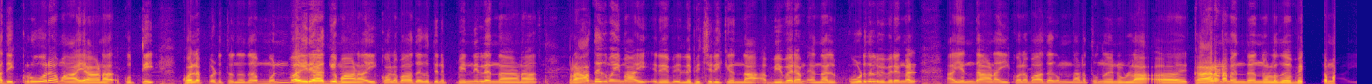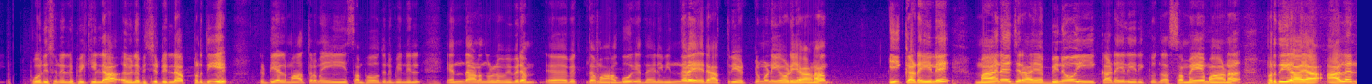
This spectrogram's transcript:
അതിക്രൂരമായാണ് കുത്തി കൊലപ്പെടുത്തുന്നത്. മുൻ വൈരാഗ്യമാണ് ഈ കൊലപാതകത്തിന് പിന്നിലെന്നാണ് പ്രാഥമികമായി ലഭിച്ചിരിക്കുന്ന വിവരം. എന്നാൽ കൂടുതൽ വിവരങ്ങൾ എന്താണ് ഈ കൊലപാതകം നടത്തുന്നതിനുള്ള കാരണമെന്തെന്നുള്ളത് പോലീസിന് ലഭിക്കില്ല ലഭിച്ചിട്ടില്ല. പ്രതിയെ കിട്ടിയാൽ മാത്രമേ ഈ സംഭവത്തിന് പിന്നിൽ എന്താണെന്നുള്ള വിവരം വ്യക്തമാകൂ. എന്തായാലും ഇന്നലെ രാത്രി എട്ട് മണിയോടെയാണ് ഈ കടയിലെ മാനേജറായ ബിനോയ് ഈ കടയിൽ ഇരിക്കുന്ന സമയമാണ്. പ്രതിയായ അലൻ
